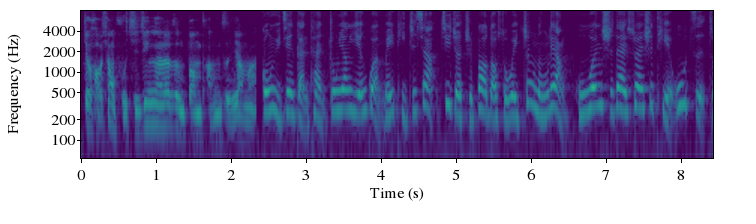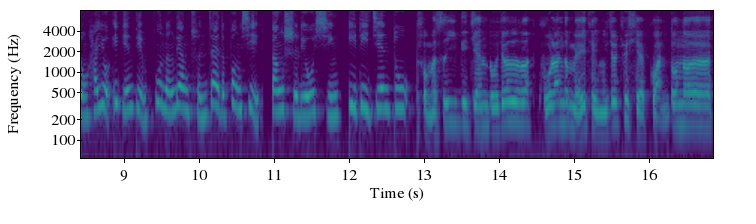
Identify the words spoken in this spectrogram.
就好像胡锡进啊那种端盘子一样嘛。龚宇健感叹：中央严管媒体之下，记者只报道所谓正能量。胡温时代虽然是铁屋子，总还有一点点负能量存在的缝隙。当时流行异地监督。什么是异地监督？就是说湖南的媒体你就去写广东的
